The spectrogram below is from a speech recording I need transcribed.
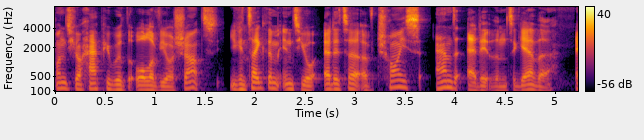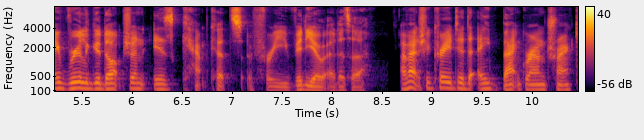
once you're happy with all of your shots, you can take them into your editor of choice and edit them together. A really good option is CapCut's free video editor. I've actually created a background track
